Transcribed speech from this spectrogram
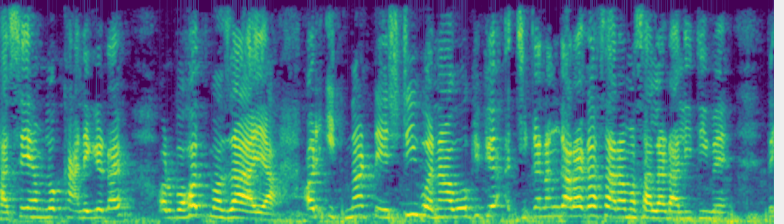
हंसे हम लोग खाने के टाइम और बहुत मज़ा आया। और इतना टेस्टी बना वो क्योंकि चिकन अंगारा का सारा मसाला डाली थी मैं। तो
